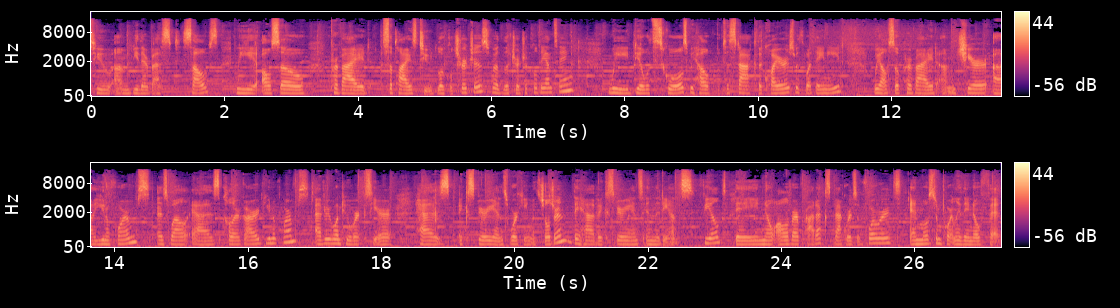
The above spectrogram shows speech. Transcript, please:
to um, be their best selves. We also provide supplies to local churches for liturgical dancing. We deal with schools. We help to stock the choirs with what they need. We also provide um, cheer uh, uniforms as well as color guard uniforms. Everyone who works here has experience working with children. They have experience in the dance field. They know all of our products backwards and forwards, and most importantly, they know fit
